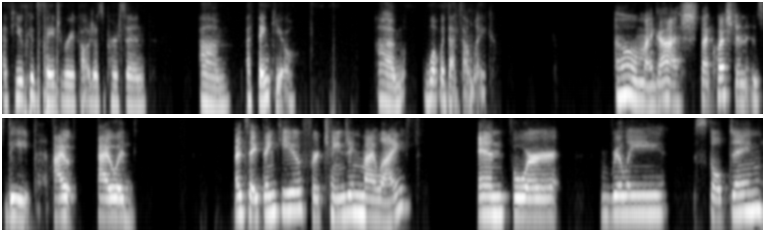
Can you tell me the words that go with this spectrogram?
if you could say to Berea College as a person, um, a thank you, um, what would that sound like? Oh my gosh, that question is deep. I I would I'd say thank you for changing my life and for really sculpting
